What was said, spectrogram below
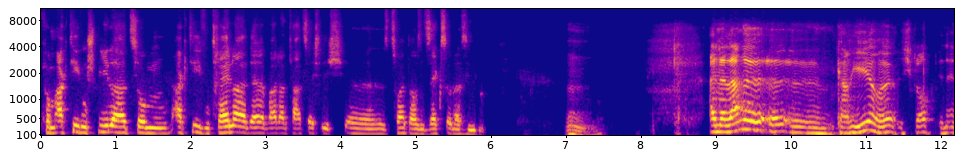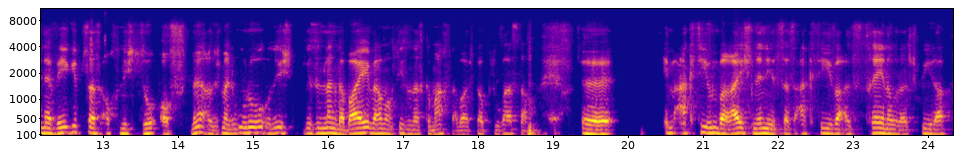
vom aktiven Spieler zum aktiven Trainer, der war dann tatsächlich äh, 2006 oder 2007. Hm. Eine lange äh, äh, Karriere, ich glaube, in NRW gibt es das auch nicht so oft. Ne? Also ich meine, Udo und ich, wir sind lang dabei, wir haben auch dies und das gemacht, aber ich glaube, du warst auch äh, im aktiven Bereich, nenne jetzt das Aktive als Trainer oder Spieler,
